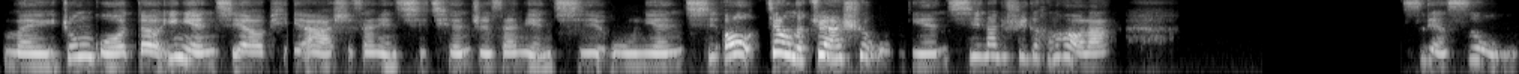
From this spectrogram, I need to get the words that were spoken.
美中国的一年期 LPR 是三点七，前值三点七，五年期哦，降的居然是五年期，那就是一个很好啦，四点四五。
